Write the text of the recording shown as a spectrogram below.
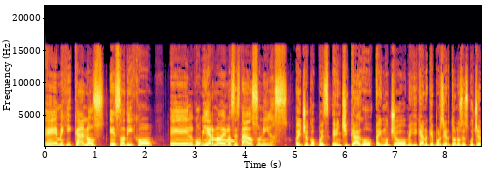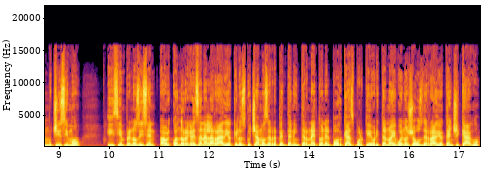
eh, mexicanos. Eso dijo eh, el gobierno de los Estados Unidos. Oye, Choco, pues en Chicago hay mucho mexicano que, por cierto, nos escuchan muchísimo y siempre nos dicen, cuando regresan a la radio? Aquí los escuchamos de repente en internet o en el podcast, porque ahorita no hay buenos shows de radio acá en Chicago.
